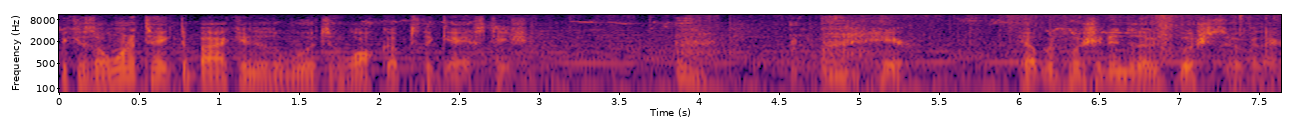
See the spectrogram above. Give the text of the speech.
Because I want to take the bike into the woods and walk up to the gas station. Here, help me push it into those bushes over there.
